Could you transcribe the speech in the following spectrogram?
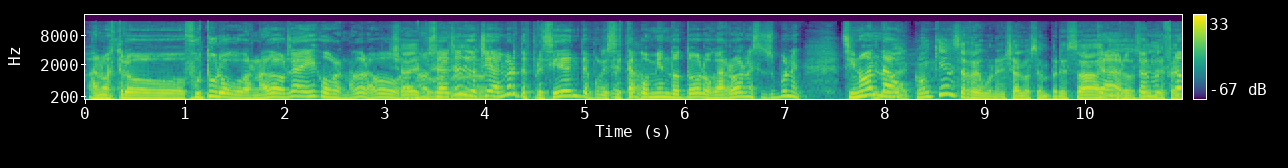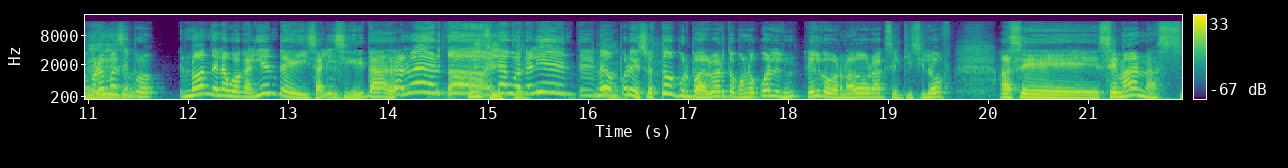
a nuestro futuro gobernador. Ya es gobernador ahora. ¿no? O sea, yo digo, che, Alberto es presidente porque se está está. comiendo todos los garrones. Se supone. Si no anda. Pero, ¿Con quién se reúnen ya los empresarios? Claro, todo el el mundo- FMI, no, pero además ¿no? anda el agua caliente y salís y gritás, Alberto, ¿Qué el agua caliente. Claro. No, por eso, es todo culpa de Alberto, con lo cual el, el gobernador Axel Kisilov hace semanas,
